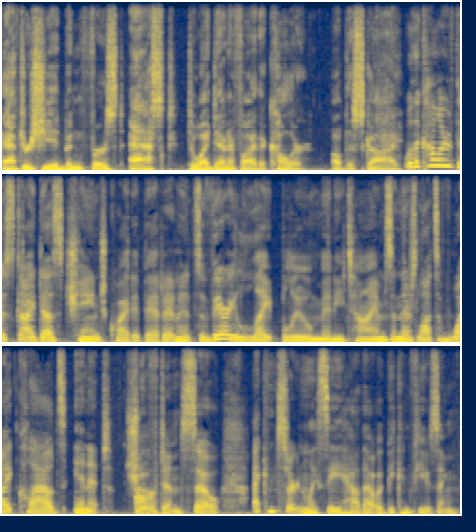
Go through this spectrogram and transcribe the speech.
after she had been first asked to identify the color of the sky. Well, the color of the sky does change quite a bit, and it's a very light blue many times, and there's lots of white clouds in it Sure. often. So I can certainly see how that would be confusing.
